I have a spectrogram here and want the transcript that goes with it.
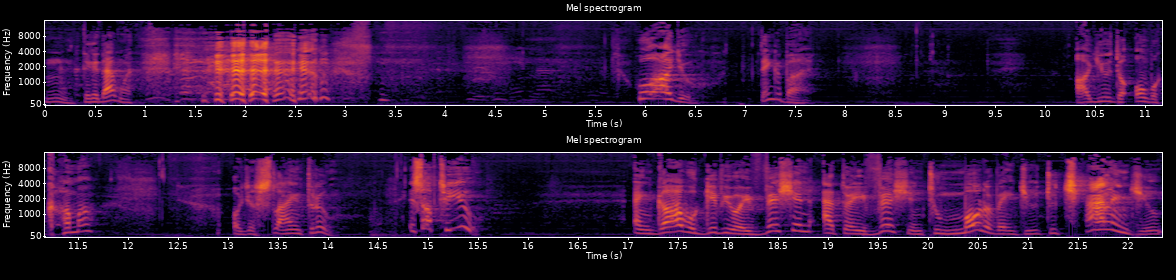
Hmm, think of that one. Who are you? Think about it. Are you the overcomer or just sliding through? It's up to you. And God will give you a vision after a vision to motivate you, to challenge you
